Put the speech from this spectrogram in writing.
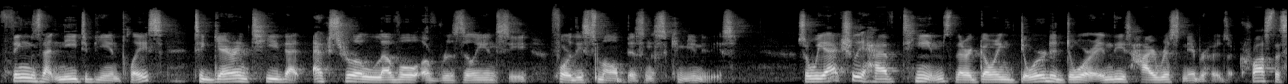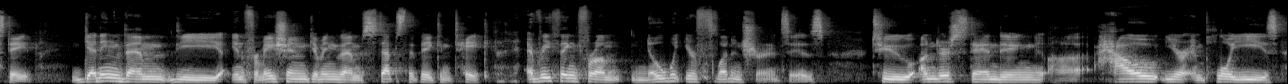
things that need to be in place to guarantee that extra level of resiliency for these small business communities. So we actually have teams that are going door to door in these high risk neighborhoods across the state getting them the information, giving them steps that they can take, everything from know what your flood insurance is to understanding uh, how your employees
